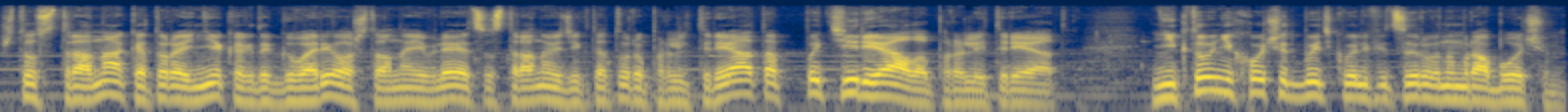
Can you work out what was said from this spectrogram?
что страна, которая некогда говорила, что она является страной диктатуры пролетариата, потеряла пролетариат. Никто не хочет быть квалифицированным рабочим.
